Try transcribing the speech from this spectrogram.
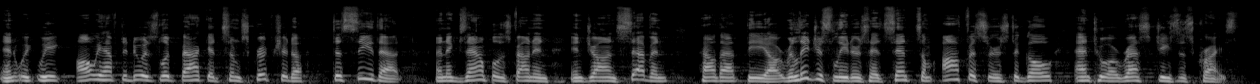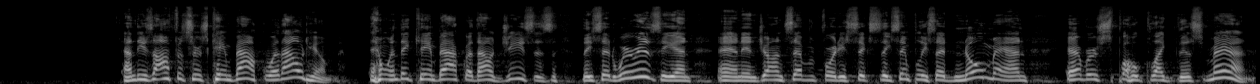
And we, we, all we have to do is look back at some scripture to, to see that. An example is found in, in John 7, how that the uh, religious leaders had sent some officers to go and to arrest Jesus Christ. And these officers came back without him. And when they came back without Jesus, they said, Where is he? And, and in John 7 46, they simply said, No man ever spoke like this man.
